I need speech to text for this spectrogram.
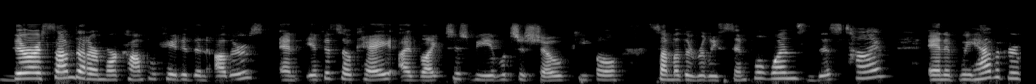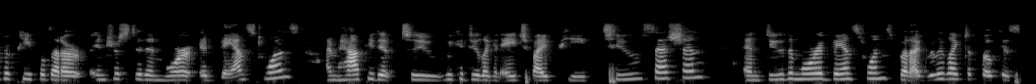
there are some that are more complicated than others, and if it's okay, I'd like to be able to show people some of the really simple ones this time. And if we have a group of people that are interested in more advanced ones, I'm happy to, to we could do like an H5P2 session and do the more advanced ones, but I'd really like to focus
